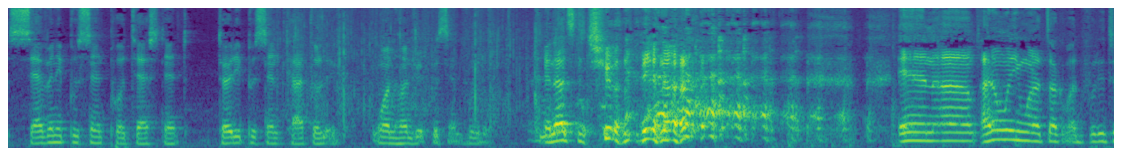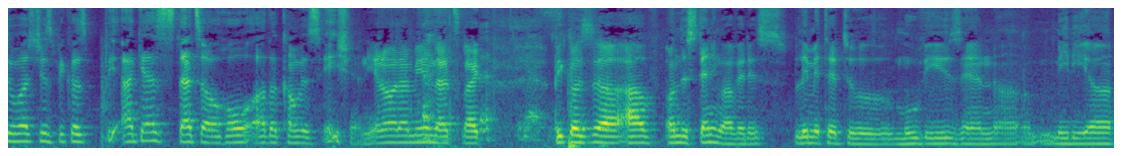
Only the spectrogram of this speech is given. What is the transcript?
70% Protestant, 30% Catholic, 100% voodoo. And that's the truth, you know? and um, I don't really want to talk about voodoo too much just because I guess that's a whole other conversation. You know what I mean? That's like, yes. because uh, our understanding of it is limited to movies and uh, media.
